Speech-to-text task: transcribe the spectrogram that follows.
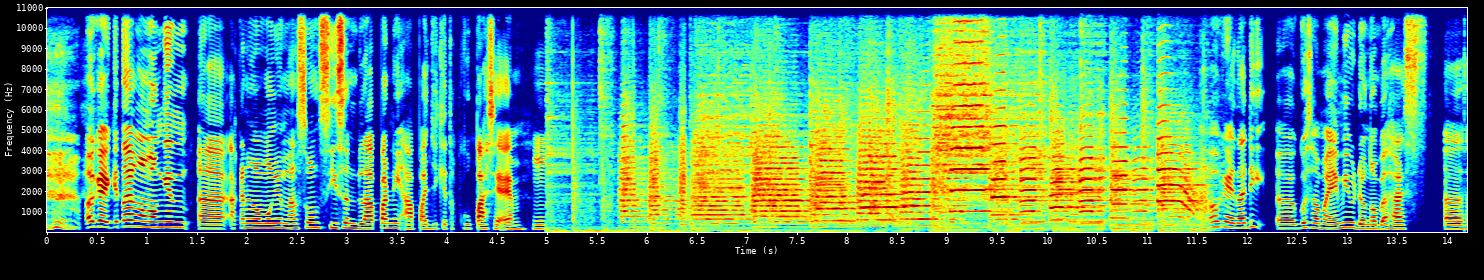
Oke, kita ngomongin eh, akan ngomongin langsung season 8 nih apa aja kita kupas ya, Em. Oke, tadi gue sama Amy udah ngebahas eh,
